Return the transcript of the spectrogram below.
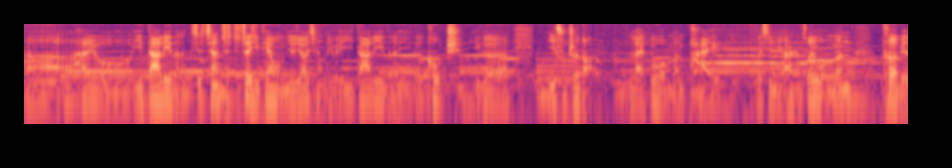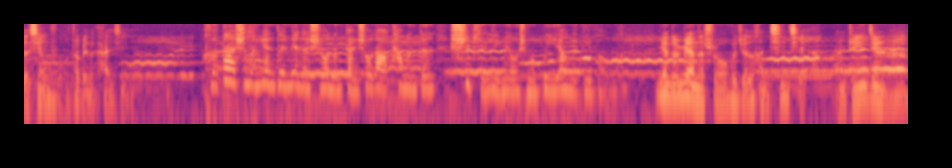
啊、还有意大利的，像这这几天我们就邀请了一位意大利的一个 coach，一个艺术指导，来给我们排《波西米亚人》，所以我们特别的幸福，特别的开心。和大师们面对面的时候，能感受到他们跟视频里面有什么不一样的地方吗？面对面的时候会觉得很亲切，很平易近人。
